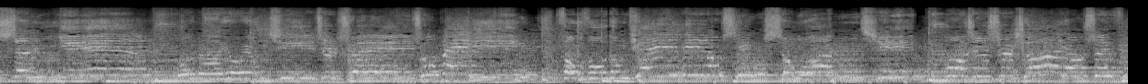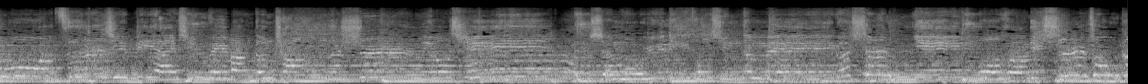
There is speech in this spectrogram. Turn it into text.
身影。我哪有勇气一直追逐背影？仿佛冬天一笔用心生万起。我只是这样说服我自己，比爱情陪伴更长的是友情。羡慕与你同行的每个身影，我和你始终隔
